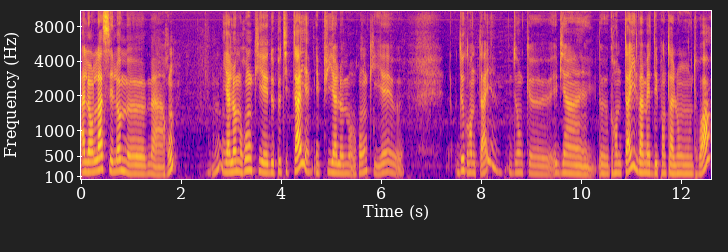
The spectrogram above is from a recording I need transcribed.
alors là c'est l'homme euh, ben, rond. Hmm, il y a l'homme rond qui est de petite taille, et puis il y a l'homme rond qui est de grande taille. Donc, eh bien, grande taille, il va mettre des pantalons droits.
